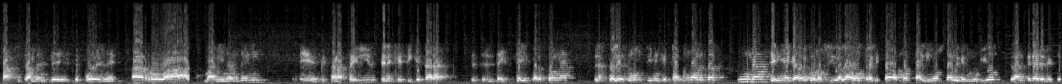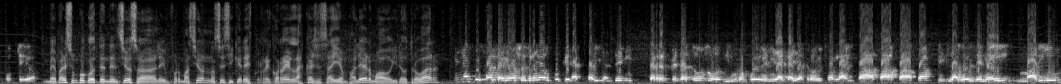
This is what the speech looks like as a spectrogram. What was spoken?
básicamente se pueden arroba Marine and Dennis, eh, empiezan a seguir, tenés que etiquetar 66 personas, de las cuales dos tienen que estar muertas. Una tenía que haber conocido a la otra que estaba muerta y no sabe que murió y se va a enterar en este posteo. Me parece un poco tendenciosa la información, no sé si querés recorrer las calles ahí en Palermo o ir a otro bar. No hace falta que vaya a otro lado porque en Acta Vida en Tenis se respeta todo y uno puede venir acá y aprovechar la IPA APA APA APA, es la Golden Ale Marine,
